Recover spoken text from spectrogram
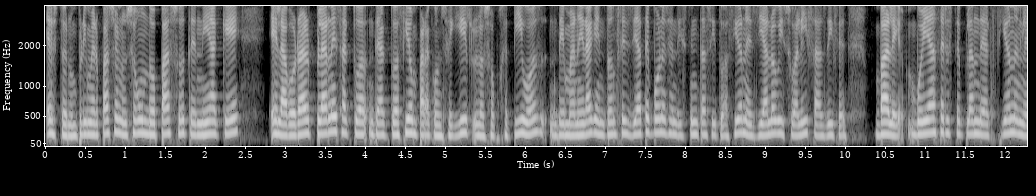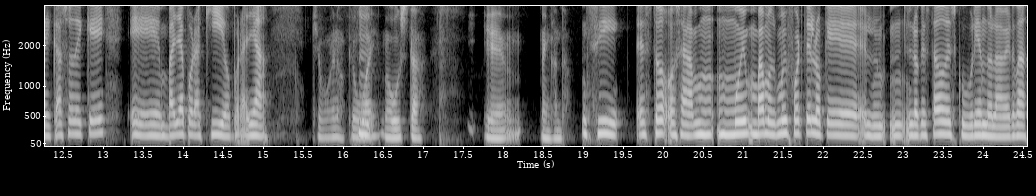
Esto en un primer paso, en un segundo paso tenía que elaborar planes de actuación para conseguir los objetivos, de manera que entonces ya te pones en distintas situaciones, ya lo visualizas, dices, vale, voy a hacer este plan de acción en el caso de que eh, vaya por aquí o por allá. Qué bueno, qué guay, me gusta. Eh, me encanta. Sí, esto, o sea, muy, vamos, muy fuerte lo que, lo que he estado descubriendo, la verdad.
